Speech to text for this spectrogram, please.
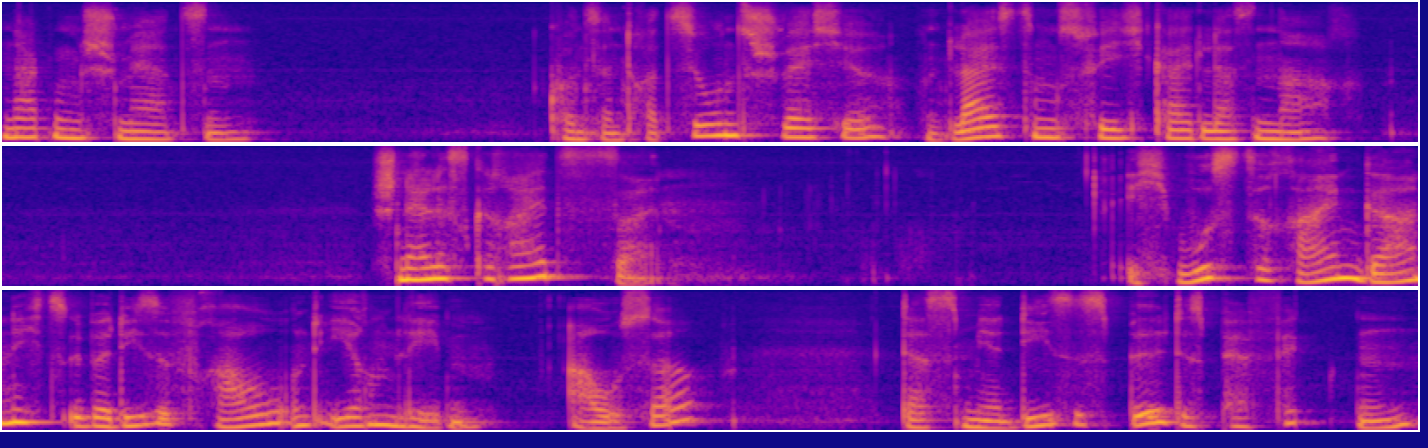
Nackenschmerzen, Konzentrationsschwäche und Leistungsfähigkeit lassen nach. Schnelles Gereiztsein. Ich wusste rein gar nichts über diese Frau und ihrem Leben, außer dass mir dieses Bild des Perfekten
